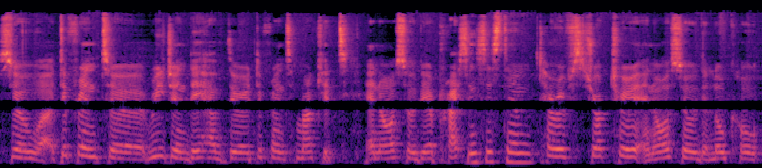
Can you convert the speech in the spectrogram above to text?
So uh, different uh, region they have their different market and also their pricing system, tariff structure, and also the local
